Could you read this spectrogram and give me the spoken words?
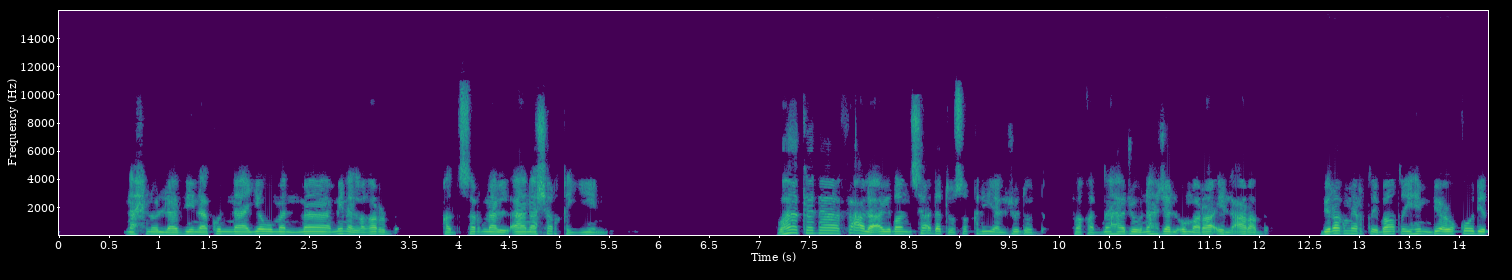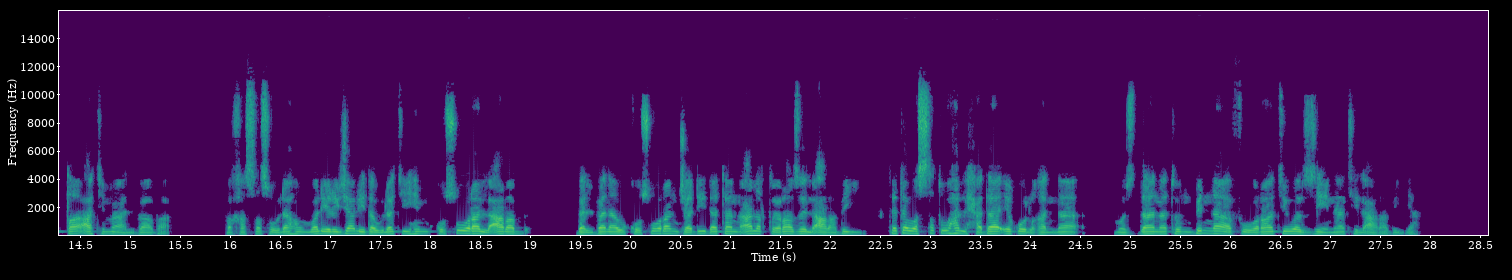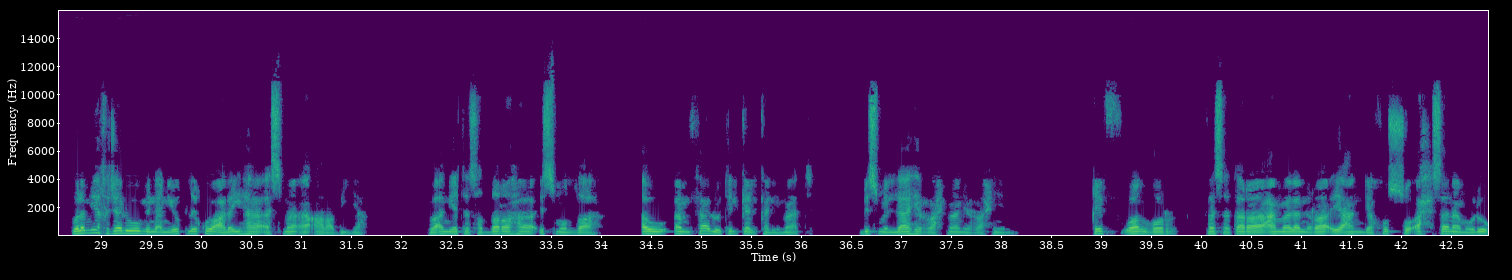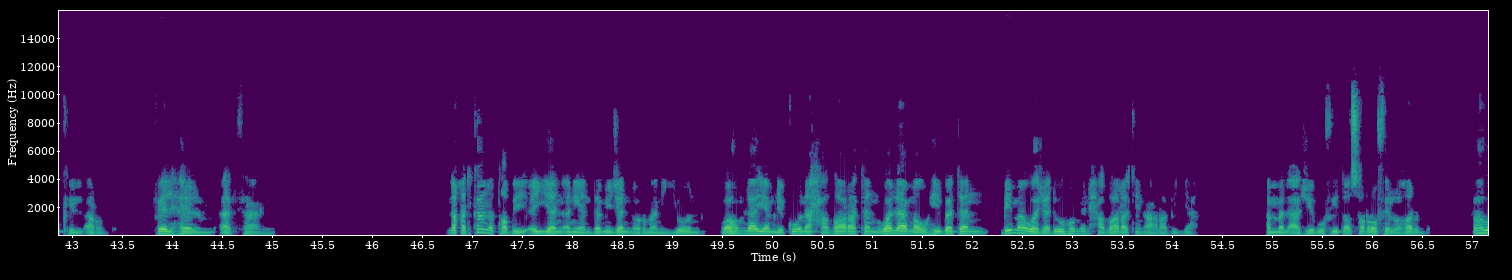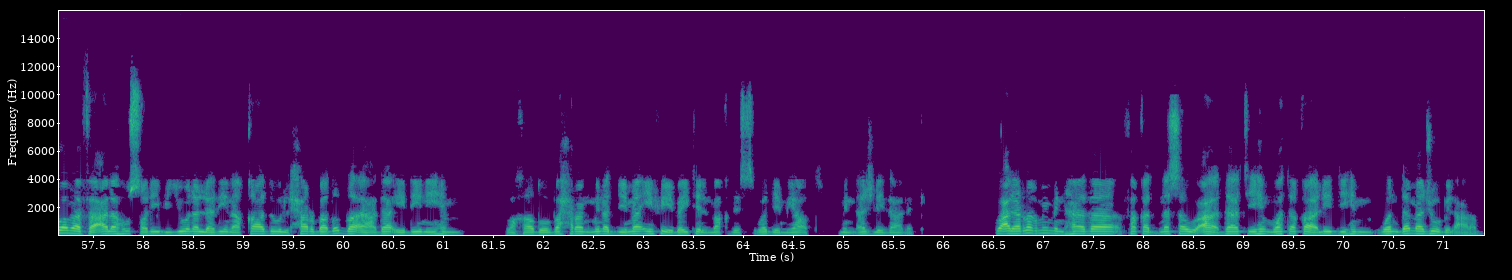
نحن الذين كنا يوما ما من الغرب قد صرنا الآن شرقيين. وهكذا فعل أيضا سادة صقلي الجدد. فقد نهجوا نهج الأمراء العرب برغم ارتباطهم بعقود الطاعة مع البابا. فخصصوا لهم ولرجال دولتهم قصور العرب بل بنوا قصورا جديدة على الطراز العربي تتوسطها الحدائق الغناء مزدانة بالنافورات والزينات العربية. ولم يخجلوا من أن يطلقوا عليها أسماء عربية وأن يتصدرها اسم الله أو أمثال تلك الكلمات. بسم الله الرحمن الرحيم. قف وانظر فسترى عملا رائعا يخص أحسن ملوك الأرض. فيلهلم الثاني. لقد كان طبيعيا أن يندمج النورمانيون وهم لا يملكون حضارة ولا موهبة بما وجدوه من حضارة عربية. أما العجيب في تصرف الغرب فهو ما فعله الصليبيون الذين قادوا الحرب ضد أعداء دينهم وخاضوا بحرا من الدماء في بيت المقدس ودمياط من أجل ذلك. وعلى الرغم من هذا فقد نسوا عاداتهم وتقاليدهم واندمجوا بالعرب.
